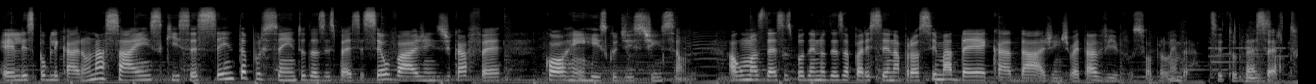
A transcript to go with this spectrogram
eles publicaram na Science que 60% das espécies selvagens de café correm risco de extinção. Algumas dessas podendo desaparecer na próxima década. A gente vai estar vivo, só pra lembrar, se tudo der certo.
